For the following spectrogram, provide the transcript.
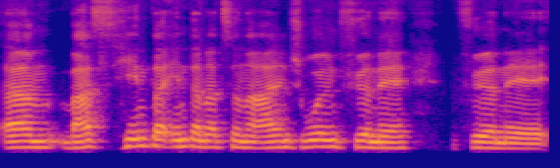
ähm, was hinter internationalen Schulen für eine, für eine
